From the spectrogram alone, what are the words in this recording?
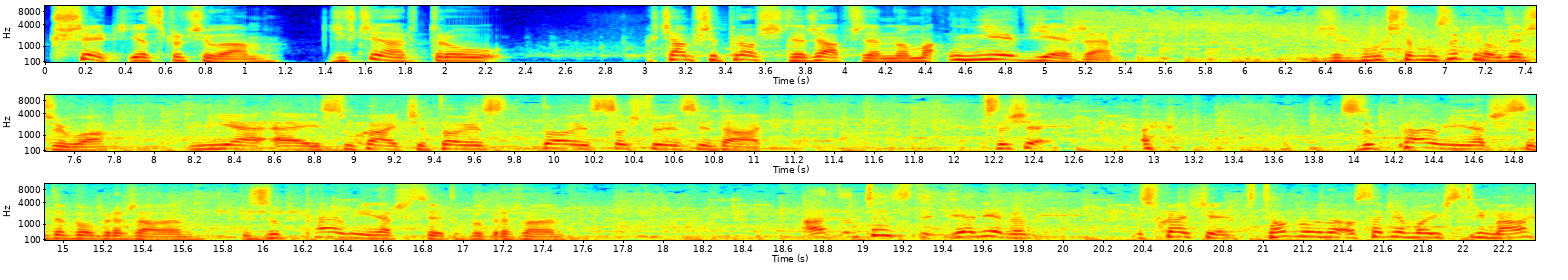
krzyk i odskoczyłam. Dziewczyna, którą chciałam przeprosić, leżała przede mną. Ma... Nie wierzę. Że głośno muzyka uderzyła. Nie, ej, słuchajcie, to jest, to jest coś, co jest nie tak. W sensie... Zupełnie inaczej sobie to wyobrażałem. Zupełnie inaczej sobie to wyobrażałem. A to, to jest, ja nie wiem. Słuchajcie, kto był na ostatnio moich streamach,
